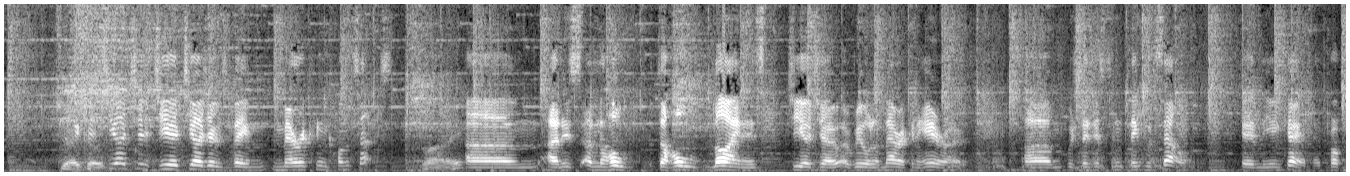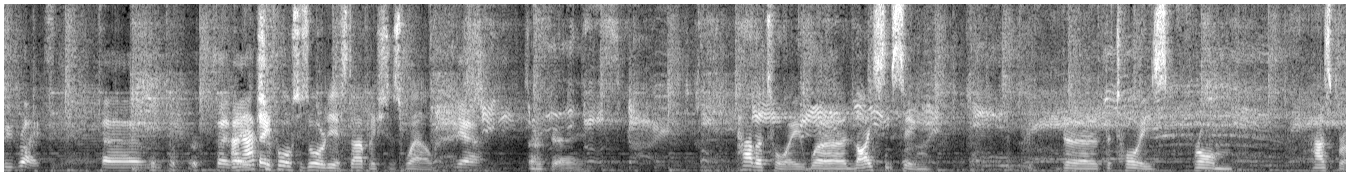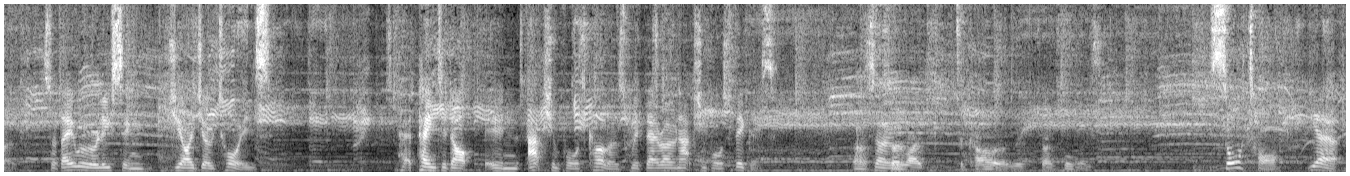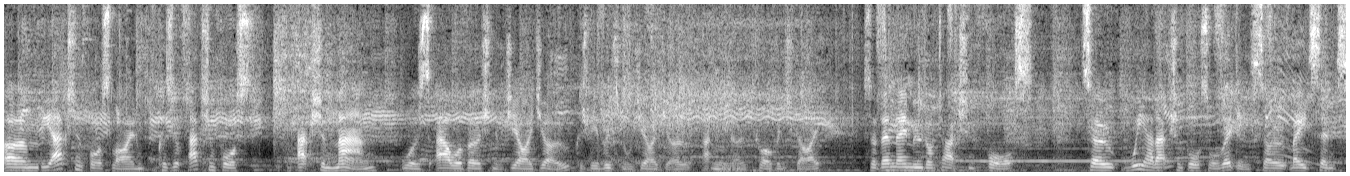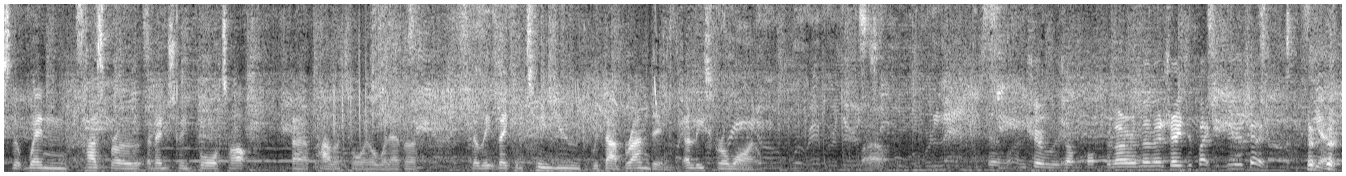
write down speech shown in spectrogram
G.I. Joe. G.I. Joe, is a very American concept, Right. um, and it's and the whole the whole line is G.I. Joe, a real American hero, um, which they just didn't think would sell in the UK. And They're probably right. Um, so they, And Action they- Force is already established as well. yeah, okay. Palitoy were licensing the the toys from Hasbro, so they were releasing GI Joe toys pa- painted up in Action Force colours with their own Action Force figures. Oh, so, So- like Takara with Transformers. Sort of, yeah. Um, the Action Force line, because Action Force, Action Man was our version of GI Joe, because the original GI Joe, uh, you know, 12-inch guy. So then they moved on to Action Force. So we had Action Force already, so it made sense that when Hasbro eventually bought up uh, Palitoy or whatever, that they, they continued with that branding at least for a while. Wow. So I'm sure it was unpopular, and then they changed it back to GI Joe. Yeah.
